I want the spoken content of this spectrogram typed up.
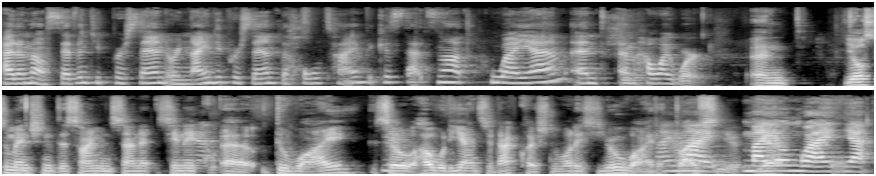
I don't know, 70% or 90% the whole time because that's not who I am and, sure. and how I work. And you also mentioned the Simon Sinek, yeah. uh, the why. So yeah. how would you answer that question? What is your why that my drives why, you? My yeah. own why. Yeah.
